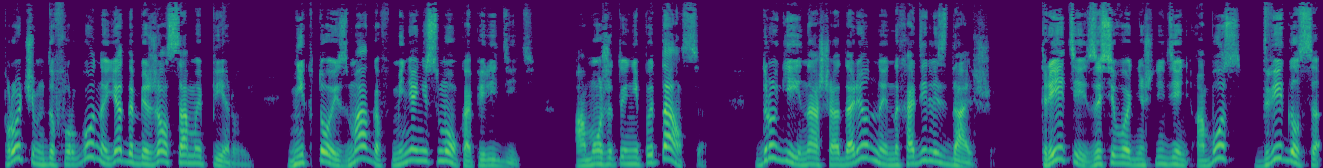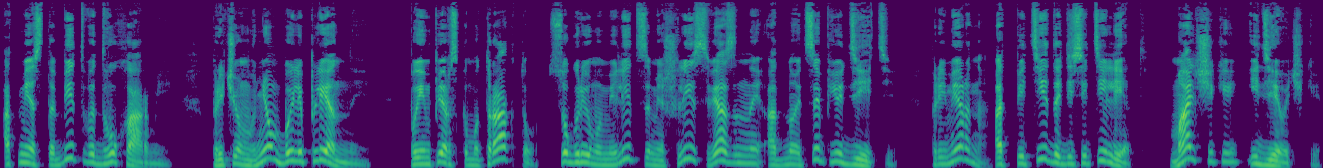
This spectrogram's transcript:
Впрочем, до фургона я добежал самый первый. Никто из магов меня не смог опередить. А может и не пытался. Другие наши одаренные находились дальше. Третий за сегодняшний день обоз двигался от места битвы двух армий. Причем в нем были пленные. По имперскому тракту с угрюмыми лицами шли связанные одной цепью дети, примерно от пяти до десяти лет, мальчики и девочки.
